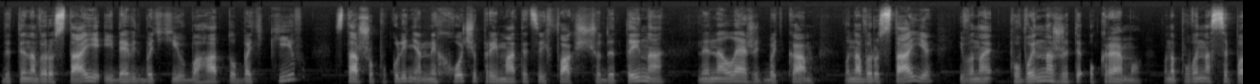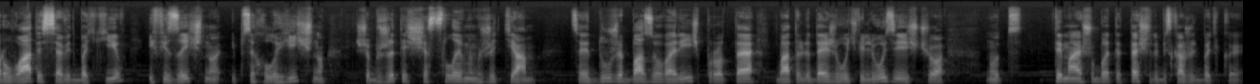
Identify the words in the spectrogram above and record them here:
дитина виростає і йде від батьків. Багато батьків старшого покоління не хоче приймати цей факт, що дитина не належить батькам. Вона виростає і вона повинна жити окремо. Вона повинна сепаруватися від батьків і фізично, і психологічно, щоб жити щасливим життям. Це дуже базова річ, проте багато людей живуть в ілюзії, що ну, ти маєш робити те, що тобі скажуть батьки.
